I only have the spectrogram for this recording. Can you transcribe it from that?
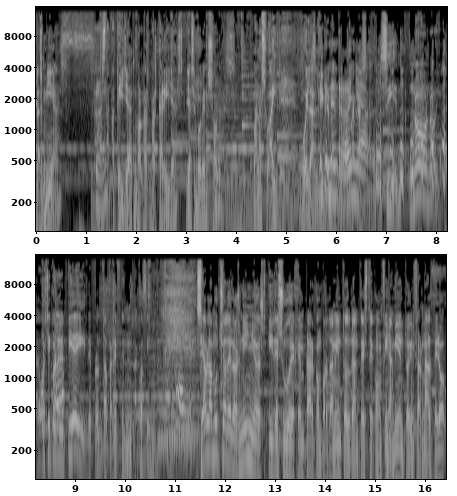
Las mías, las zapatillas, no las mascarillas, ya se mueven solas. Van a su aire, vuelan Es que libremente por la casa. Sí, no, no, hago así con el pie y de pronto aparecen en la cocina. Se habla mucho de los niños y de su ejemplar comportamiento durante este confinamiento infernal, pero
